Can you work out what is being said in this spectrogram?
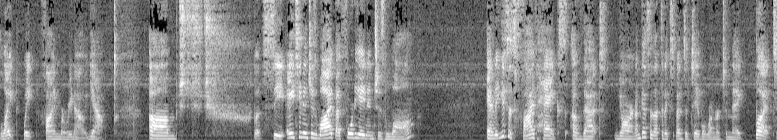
Lightweight Fine Merino. Yeah. Um, let's see. 18 inches wide by 48 inches long. And it uses five hanks of that yarn. I'm guessing that's an expensive table runner to make. But,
